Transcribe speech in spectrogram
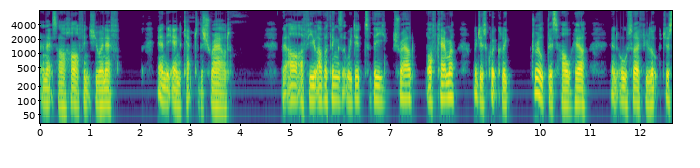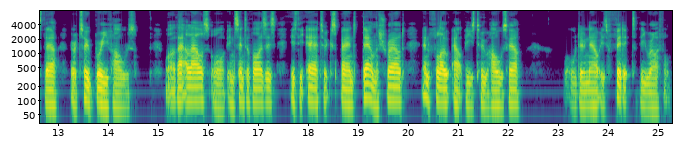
and that's our half inch UNF, and the end cap to the shroud. There are a few other things that we did to the shroud off camera. We just quickly drilled this hole here, and also if you look just there, there are two breathe holes. What that allows or incentivizes is the air to expand down the shroud and flow out these two holes here. What we'll do now is fit it to the rifle.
